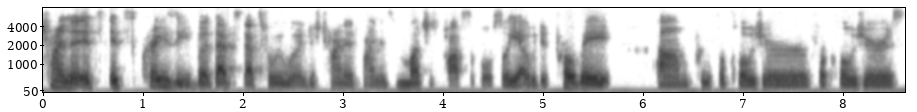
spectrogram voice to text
trying to it's it's crazy but that's that's where we were and just trying to find as much as possible so yeah we did probate um, pre foreclosure, foreclosures.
